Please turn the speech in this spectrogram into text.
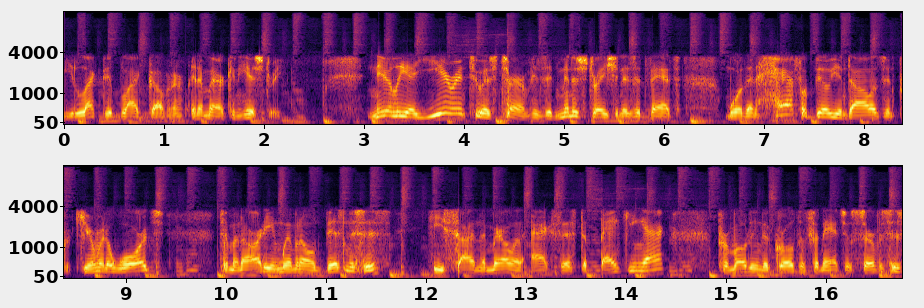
elected black governor in American history. Nearly a year into his term, his administration has advanced more than half a billion dollars in procurement awards to minority and women owned businesses. He signed the Maryland Access to Banking Act, promoting the growth of financial services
